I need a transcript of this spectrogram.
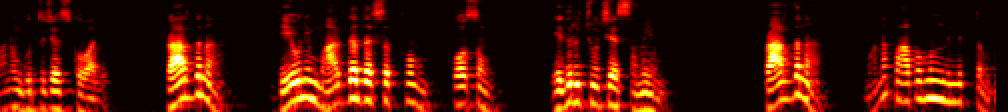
మనం గుర్తు చేసుకోవాలి. ప్రార్థన దేవుని మార్గదర్శత్వం కోసం ఎదురు చూచే సమయం. ప్రార్థన మన పాపముల నిమిత్తం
